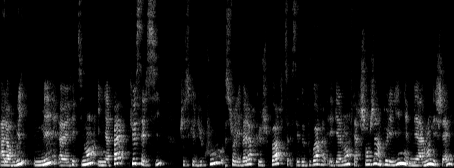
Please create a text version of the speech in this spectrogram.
Alors oui, mais euh, effectivement, il n'y a pas que celle-ci, puisque du coup, sur les valeurs que je porte, c'est de pouvoir également faire changer un peu les lignes, mais à mon échelle,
